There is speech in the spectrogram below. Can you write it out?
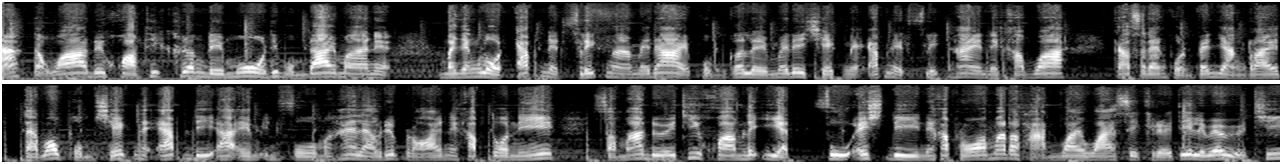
นะ แต่ว่าด้วยความที่เครื่องเดโมที่ผมได้มาเนี่ย มันยังโหลดแอป Netflix มาไม่ได้ ผมก็เลยไม่ได้เช็คในแอป Netflix ให้นะครับว่าการแสดงผลเป็นอย่างไร แต่ว่าผมเช็คในแอป DRM Info มาให้แล้วเรียบร้อยนะครับ ตัวนี้สามารถดูได้ที่ความละเอียด Full HD นะครับ เพราะว่ามาตรฐาน YY Security Level อยู่ที่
